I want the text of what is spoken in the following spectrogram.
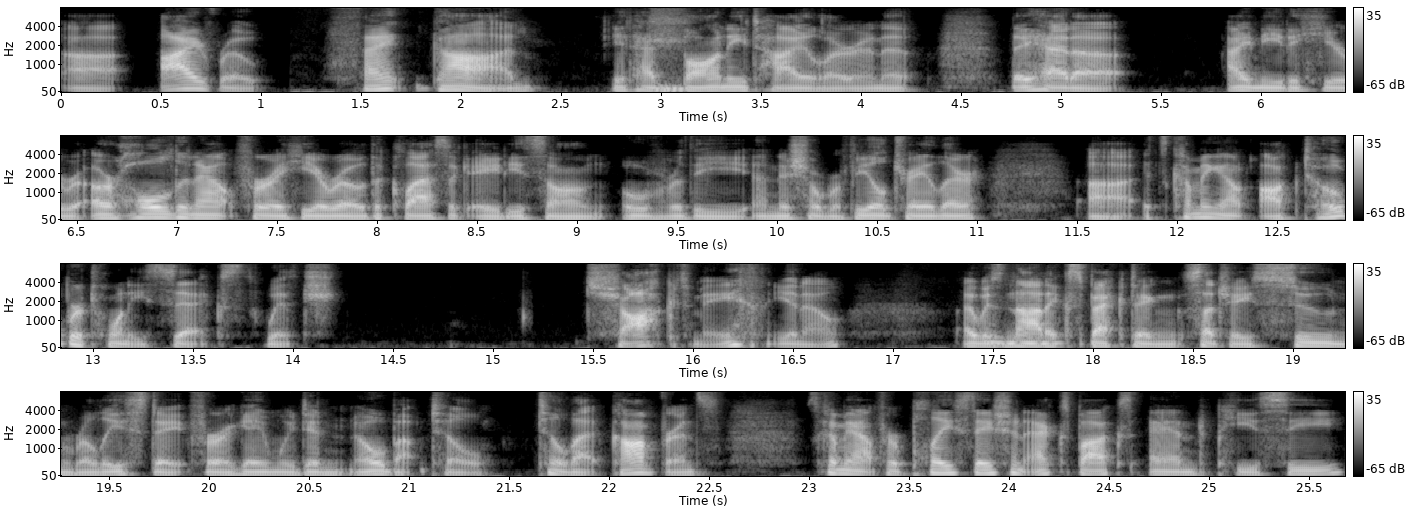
uh, I wrote, thank God it had Bonnie Tyler in it. They had a I Need a Hero, or Holding Out for a Hero, the classic 80s song, over the initial reveal trailer. Uh, it's coming out October 26th, which shocked me, you know. I was not Mhm. expecting such a soon release date for a game we didn't know about till till that conference. It's coming out for PlayStation, Xbox, and PC,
